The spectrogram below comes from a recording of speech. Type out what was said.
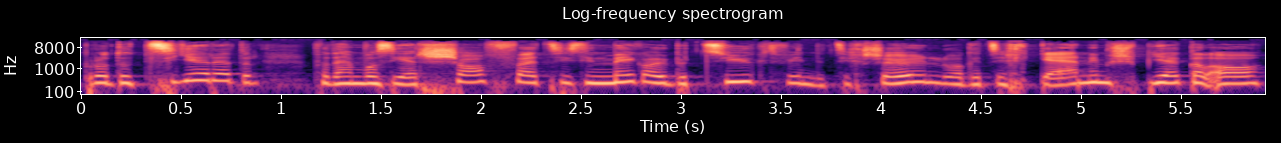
produzieren, von dem, was sie erschaffen. Sie sind mega überzeugt, finden sich schön, schauen sich gerne im Spiegel an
